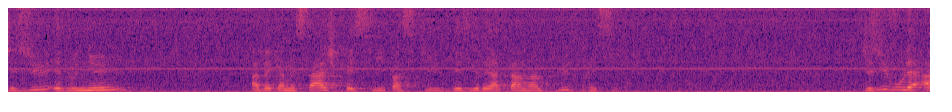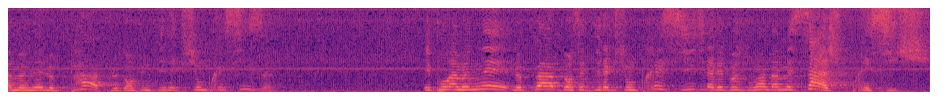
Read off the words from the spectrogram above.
Jésus est venu avec un message précis parce qu'il désirait atteindre un but précis. Jésus voulait amener le peuple dans une direction précise. Et pour amener le peuple dans cette direction précise, il avait besoin d'un message précis.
